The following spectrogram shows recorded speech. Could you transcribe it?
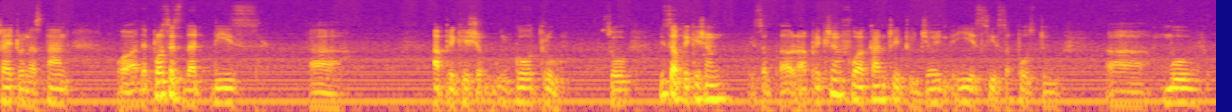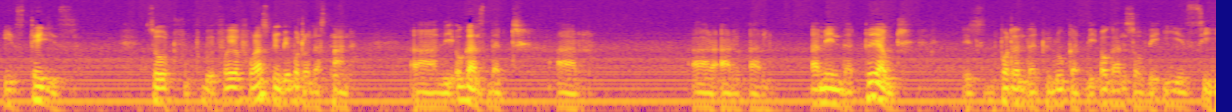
try to understand uh, the process that this uh, application will go through. So this application is an application for a country to join the EAC is supposed to uh, move in stages. So for, for us to be able to understand uh, the organs that are, are, are, are, I mean that play out, it's important that we look at the organs of the EAC.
